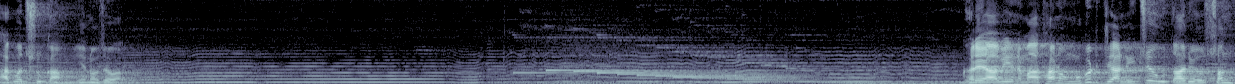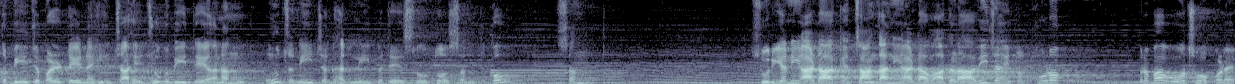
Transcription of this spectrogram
ભાગવત શું કામ? એનો જવાબ ઘરે આવીને માથાનો મુગટ જ્યાં નીચે ઉતાર્યો, સંત બીજ પલટે નહીં, ચાહે જુગ બીતે અનંત. ઊંચ નીચ ઘર નીપજે સોતો સંત કો સંત. સૂર્યની આડા કે ચાંદાની આડા વાદળા આવી જાય તો થોડોક પ્રભાવ ઓછો પડે.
